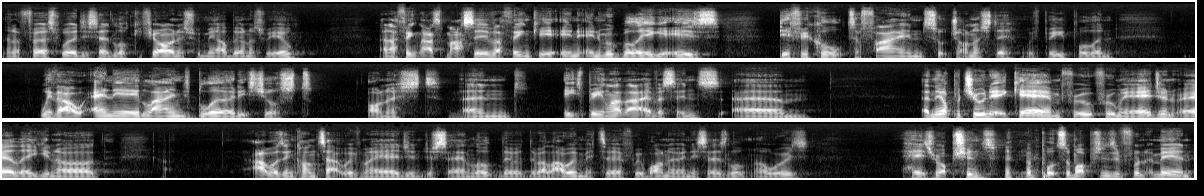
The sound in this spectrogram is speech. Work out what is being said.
and the first word he said, "Look, if you're honest with me, I'll be honest with you." And I think that's massive. I think in in rugby league it is difficult to find such honesty with people, and without any lines blurred, it's just honest. Mm. And it's been like that ever since. Um, and the opportunity came through through my agent. Really, you know, I was in contact with my agent, just saying, "Look, they're, they're allowing me to if we want to." And he says, "Look, no worries. Here's your options." Yeah. and put some options in front of me, and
